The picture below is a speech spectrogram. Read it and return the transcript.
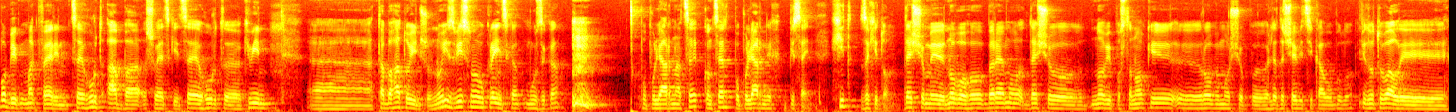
Бобі Макферін, це гурт Абба шведський, це гурт е, Квін та багато іншого. Ну і звісно, українська музика. Популярна це концерт популярних пісень. Хіт за хітом. Дещо ми нового беремо, дещо нові постановки е, робимо, щоб глядачеві цікаво було. Підготували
